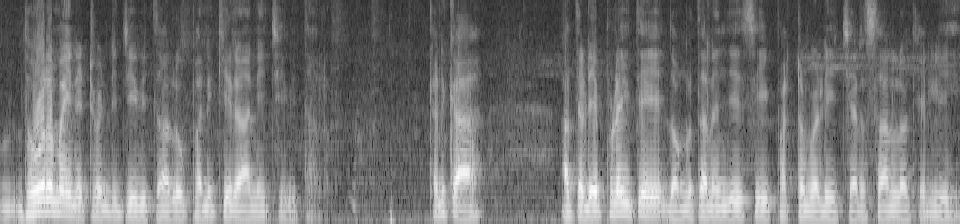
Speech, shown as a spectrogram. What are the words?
దూరమైనటువంటి జీవితాలు పనికిరాని జీవితాలు. కనుక అతడు ఎప్పుడైతే దొంగతనం చేసి పట్టబడి చెరసాల్లోకి వెళ్ళి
